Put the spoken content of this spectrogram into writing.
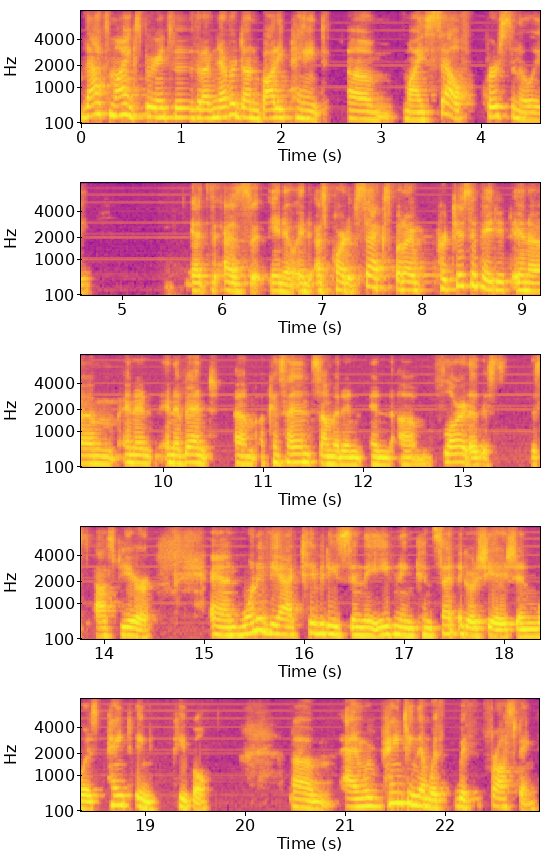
that's my experience with it. I've never done body paint um, myself personally, as, as you know, in, as part of sex. But I participated in um, in an, an event, um, a consent summit in in Florida this this past year. And one of the activities in the evening consent negotiation was painting people. Um, and we were painting them with, with frosting.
